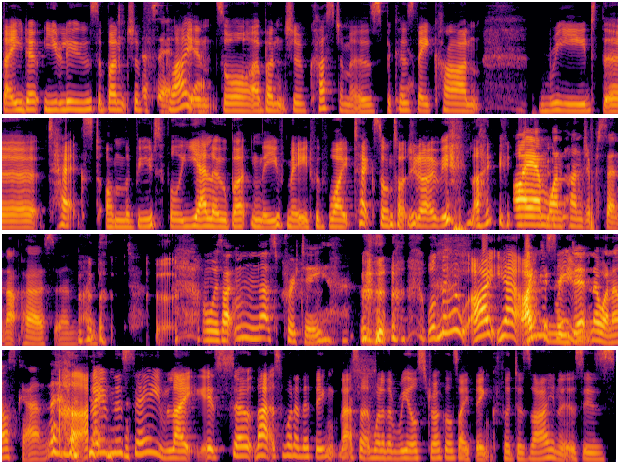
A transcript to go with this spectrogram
that you don't you lose a bunch of That's it, yeah. clients or a bunch of customers because they can't read the text on the beautiful yellow button that you've made with white text on top do you know what i mean? Like i am 100% that person i'm, I'm always like mm, that's pretty. Well no i yeah i I'm the can read it no one else can. I'm the same. Like it's so that's one of the things that's one of the real struggles I think for designers is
